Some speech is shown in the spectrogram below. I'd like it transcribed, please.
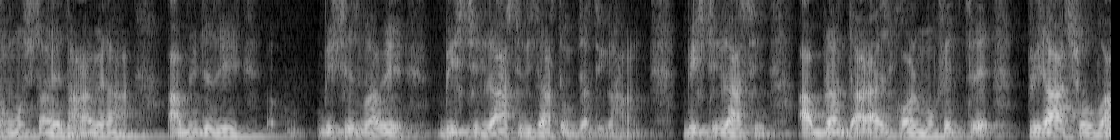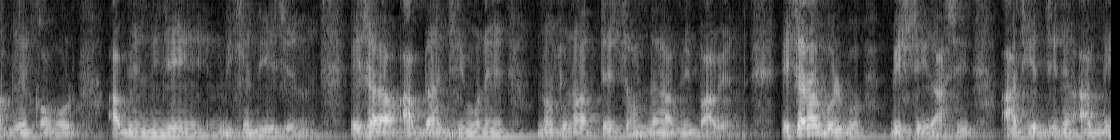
সমস্যা হয়ে দাঁড়াবে না। আপনি যদি বিশেষভাবে বৃষ্টিক রাশির জাতক জাতিকা হন বৃষ্টিক রাশি আপনার দ্বারা কর্মক্ষেত্রে বিরাট সৌভাগ্যের খবর আপনি নিজেই লিখে দিয়েছেন। এছাড়াও আপনার জীবনে নতুনত্বের সন্ধান আপনি পাবেন। এছাড়াও বলব বৃষ্টিক রাশি, আজকের দিনে আপনি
